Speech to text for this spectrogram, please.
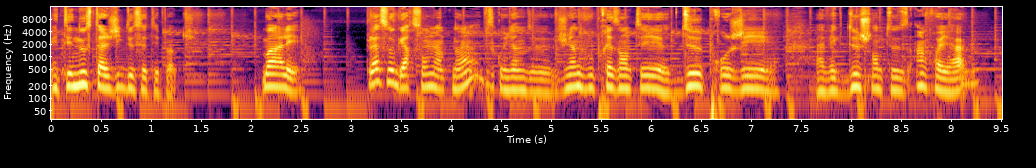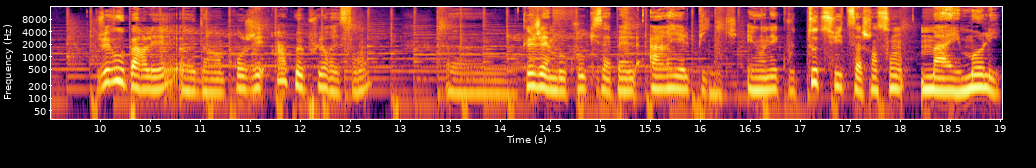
étaient nostalgiques de cette époque. Bon allez, place aux garçons maintenant, parce je viens de vous présenter euh, deux projets avec deux chanteuses incroyables. Je vais vous parler euh, d'un projet un peu plus récent euh, que j'aime beaucoup qui s'appelle Ariel Pink. Et on écoute tout de suite sa chanson My Molly.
